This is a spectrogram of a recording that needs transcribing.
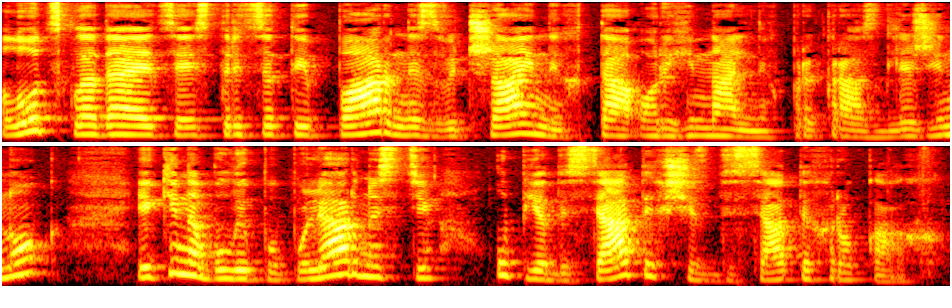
Лот складається із 30 пар незвичайних та оригінальних прикрас для жінок, які набули популярності у 50-60-х роках.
